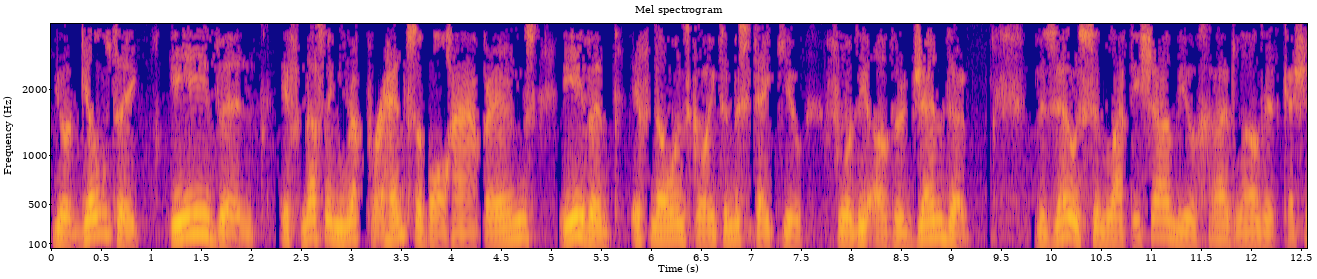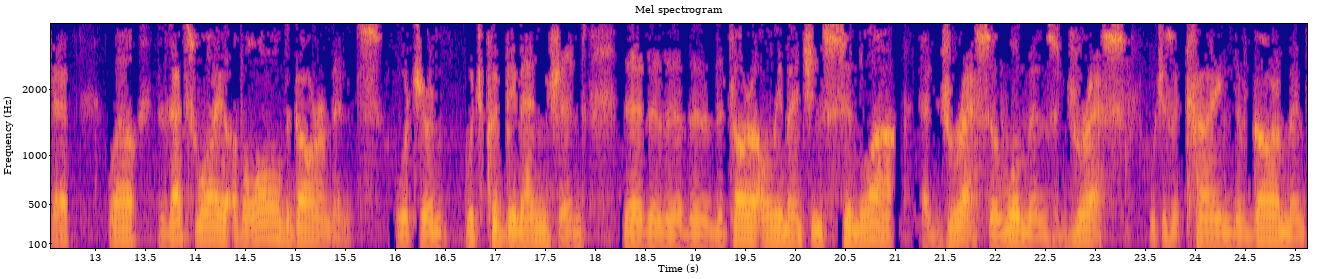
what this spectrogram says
You're guilty even if nothing reprehensible happens, even if no one's going to mistake you for the other gender. Well, that's why of all the garments which are which could be mentioned, the the, the, the Torah only mentions simla, a dress, a woman's dress, which is a kind of garment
